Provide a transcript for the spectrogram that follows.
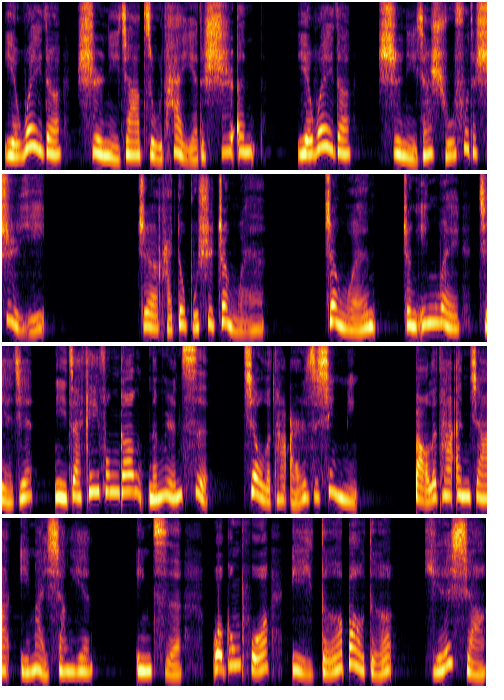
也为的是你家祖太爷的施恩，也为的是你家叔父的事宜。这还都不是正文，正文正因为姐姐你在黑风冈能仁寺救了他儿子性命，保了他安家一脉香烟，因此我公婆以德报德，也想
